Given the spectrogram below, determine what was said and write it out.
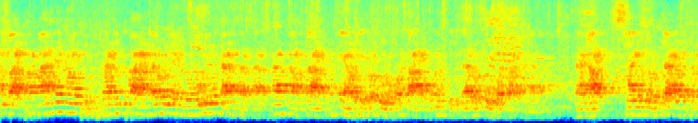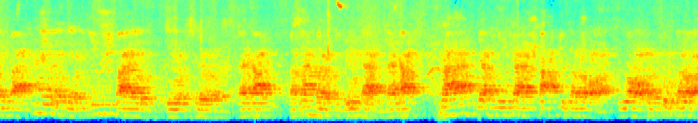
ฏิบัติธรรมะให้เข้าถึงพระนิพพานแล้วเรียนรู้เรื่องการศาสนาท่านตามตามแนวพระเดชพระคุณพระตายพระศรีและหลวงปู่วัดปาก นะครับใครสนใจจะปฏิบัติให้ละเอียดยิ่งไปเรียนเชิญนะครับมาสร้างบารมีด้วยกันนะครับพระยังมีการปรับอยู่ตลอดหล่อบรรจุตลอด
